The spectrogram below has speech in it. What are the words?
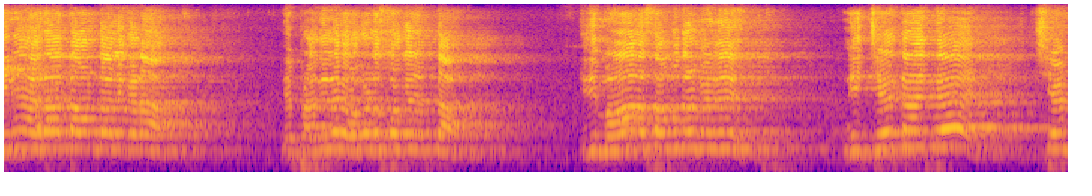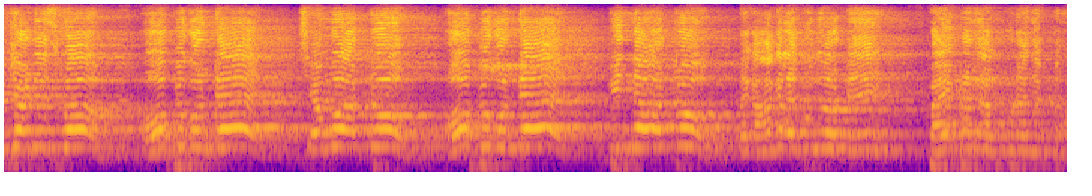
ఈయన అర్హత ఉండాలి ఇక్కడ. నేను ప్రతి దగ్గర ఒకటే సోక చెప్తా. ఇది మహాసముద్రం ఇది. నీ చేతనైతే చెంచా తీసుకో. ఓపిక ఉంటే చెంబు అట్టు. ఓపిక ఉంటే బిందె అట్టు. నాకు ఆకలి ఎక్కువ కాబట్టి పైప్ లైన్ కలుపుకుంటా అని చెప్తా.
